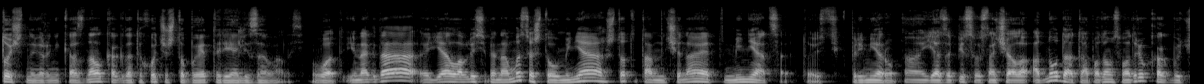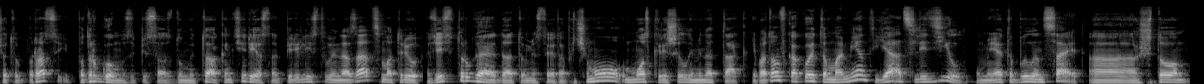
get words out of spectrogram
точно наверняка знал, когда ты хочешь, чтобы это реализовалось. Вот. Иногда я ловлю себя на мысли, что у меня что-то там начинает меняться. То есть, к примеру, а, я записываю сначала одну дату, а потом смотрю, как бы что-то раз и по-другому записал. Думаю, так, интересно, перелистываю назад, смотрю, здесь другая дата у меня стоит, а почему мозг решил именно так? И потом в какой-то момент я отследил, у меня это был инсайт, а, что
